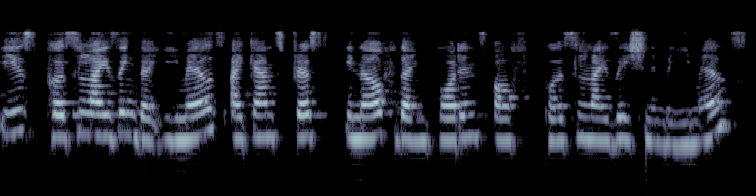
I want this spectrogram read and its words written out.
is personalizing the emails. I can't stress enough the importance of personalization in the emails.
